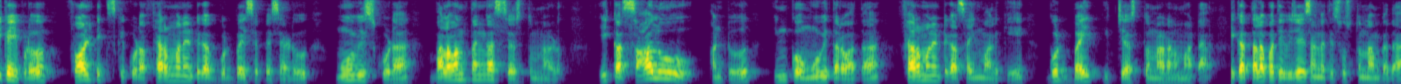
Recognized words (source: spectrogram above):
ఇక ఇప్పుడు పాలిటిక్స్కి కూడా పెర్మనెంట్గా గుడ్ బై చెప్పేశాడు. మూవీస్ కూడా బలవంతంగా చేస్తున్నాడు. ఇక సాలు అంటూ ఇంకో మూవీ తర్వాత పెర్మనెంట్గా సైన్మాలకి గుడ్ బై ఇచ్చేస్తున్నాడనమాట ఇక తలపతి విజయ సంగతి చూస్తున్నాం కదా.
